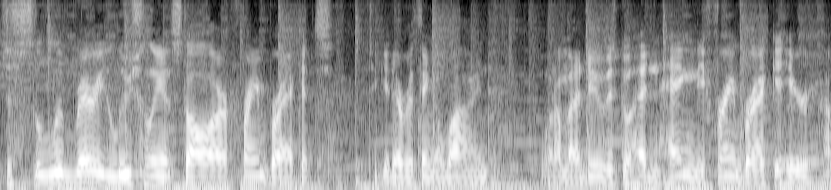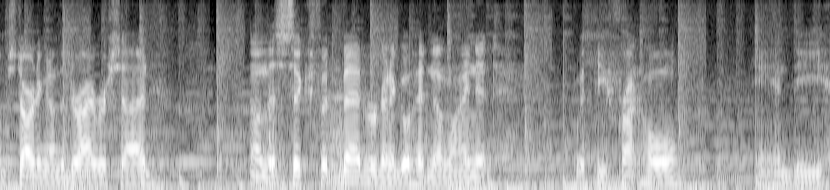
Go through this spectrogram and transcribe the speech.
just very loosely install our frame brackets to get everything aligned. What I'm gonna do is go ahead and hang the frame bracket here. I'm starting on the driver's side. On the six foot bed, we're gonna go ahead and align it with the front hole and the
